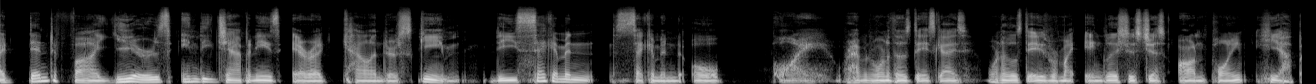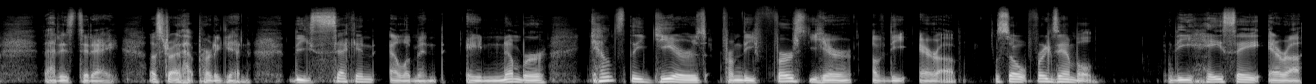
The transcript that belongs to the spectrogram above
identify years in the Japanese era calendar scheme. The second, second, oh boy, we're having one of those days, guys. One of those days where my English is just on point. Yep, that is today. Let's try that part again. The second element, a number, counts the years from the first year of the era. So, for example, the Heisei era,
